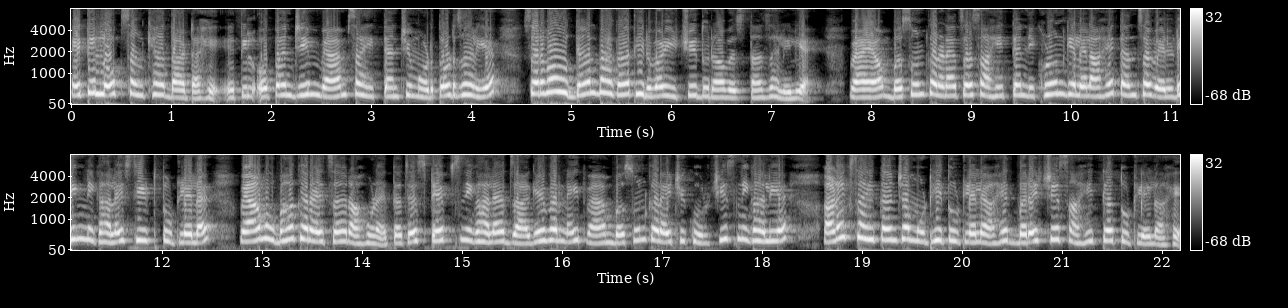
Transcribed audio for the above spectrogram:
येथील लोकसंख्या दाट आहे. येथील ओपन जिम व्यायाम साहित्यांची मोडतोड झाली आहे. सर्व उद्यान भागात हिरवळीची दुरावस्था झालेली आहे. व्यायाम बसून करण्याचं साहित्य निखळून गेलेलं आहे. त्यांचं वेल्डिंग निघालंय सीट तुटलेलं आहे. व्यायाम उभा करायचं राहून आहे. त्याचे स्टेप्स निघाल्या जागेवर नाहीत. व्यायाम बसून करायची खुर्चीच निघाली आहे. अनेक साहित्यांच्या मुठी तुटलेल्या आहेत. बरेचसे साहित्य तुटलेलं आहे.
